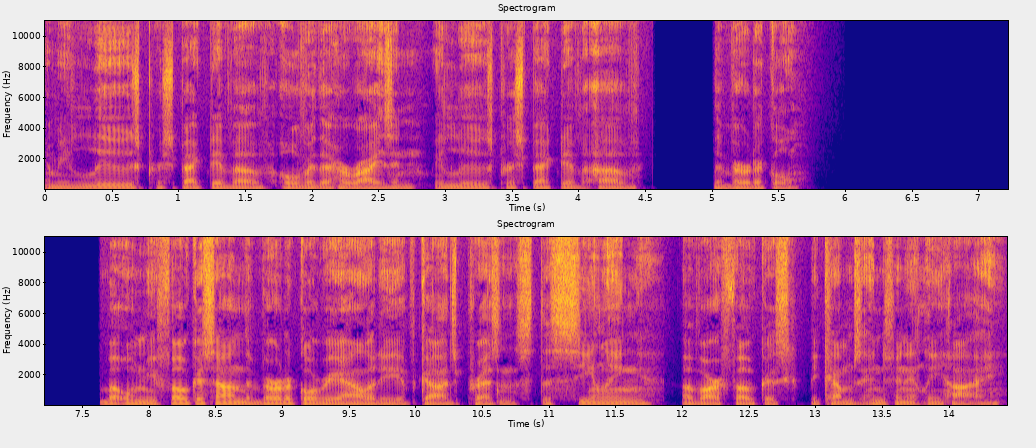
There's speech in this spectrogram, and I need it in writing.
And we lose perspective of over the horizon. We lose perspective of the vertical. But when we focus on the vertical reality of God's presence, the ceiling of our focus becomes infinitely high.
